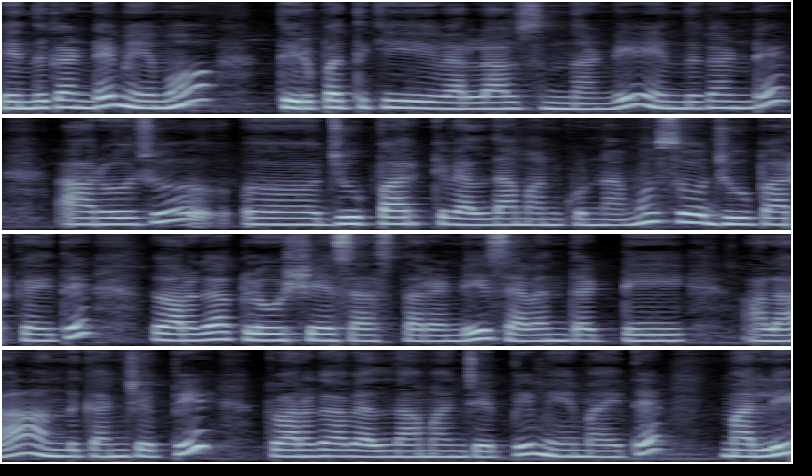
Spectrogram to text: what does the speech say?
ఎందుకంటే మేము తిరుపతికి వెళ్ళాల్సి ఉందండి ఎందుకంటే ఆ రోజు జూ పార్క్కి వెళ్దాం అనుకున్నాము. సో జూ పార్క్ అయితే త్వరగా క్లోజ్ చేసేస్తారండి. సెవెన్ థర్టీ అలా అందుకని చెప్పి త్వరగా వెళ్దామని చెప్పి మేమైతే మళ్ళీ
